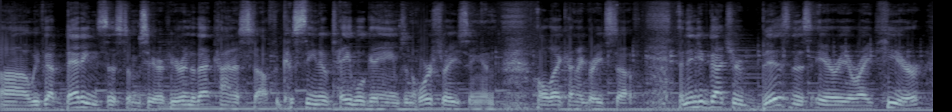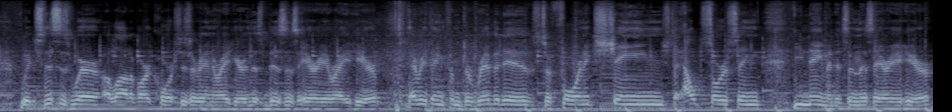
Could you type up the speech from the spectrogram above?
uh, we've got betting systems here if you're into that kind of stuff casino table games and horse racing and all that kind of great stuff. And then you've got your business area right here which this is where a lot of our courses are in right here in this business area right here. Everything from derivatives to foreign exchange to outsourcing you name it it's in this area here.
